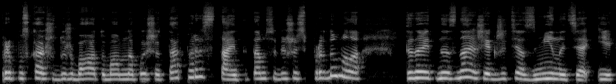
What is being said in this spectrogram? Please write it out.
припускаю, що дуже багато мам напише: та перестань, ти там собі щось придумала, ти навіть не знаєш, як життя зміниться і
